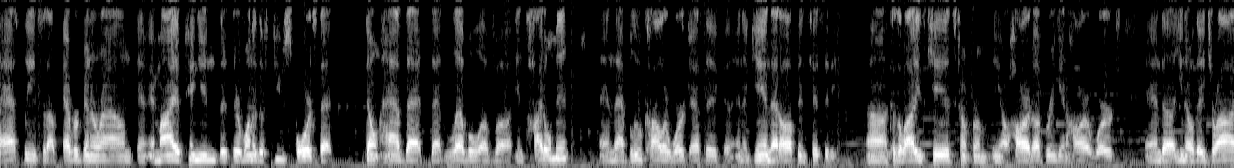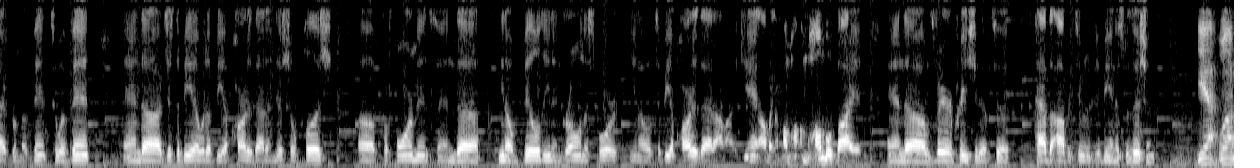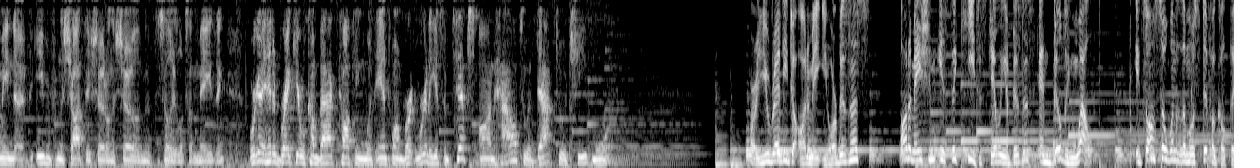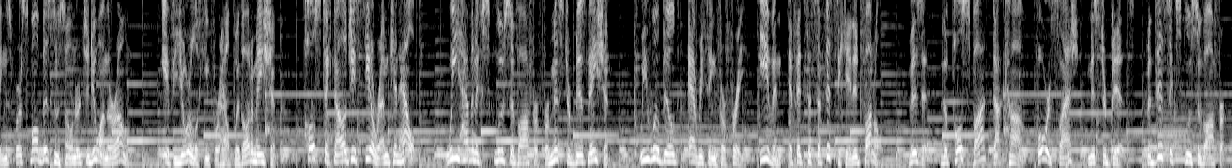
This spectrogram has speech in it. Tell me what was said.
athletes that I've ever been around. In, in my opinion, they're, they're, one of the few sports that don't have that that level of uh, entitlement and that blue collar work ethic, and again that authenticity. Because uh, a lot of these kids come from you know hard upbringing, hard work, and uh, you know they drive from event to event. And uh, just to be able to be a part of that initial push of performance and uh, you know building and growing the sport you know to be a part of that I'm, again I'm, I'm, I'm humbled by it. And uh, I was very appreciative to have the opportunity to be in this position yeah well i mean uh, even from the shots they showed on the show the facility looks amazing we're going to hit a break here we'll come back talking with antoine burton we're going to get some tips on how to adapt to achieve more are you ready to automate your business Automation is the key to scaling a business and building wealth. It's also one of the most difficult things for a small business owner to do on their own. If you're looking for help with automation, Pulse Technology CRM can help. We have an exclusive offer for Mr. Biz Nation. We will build everything for free, even if it's a sophisticated funnel. Visit thepulsespot.com forward slash Mr. Biz for this exclusive offer.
